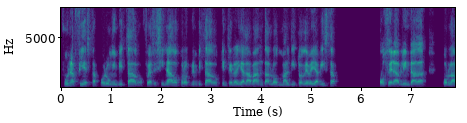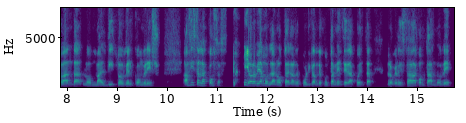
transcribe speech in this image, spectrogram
fue una fiesta por un invitado, fue asesinado por otro invitado que integraría la banda Los Malditos de Bellavista, o será blindada por la banda Los Malditos del Congreso. Así están las cosas. Y ahora veamos la nota de la República donde justamente da cuenta de lo que les estaba contando, de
